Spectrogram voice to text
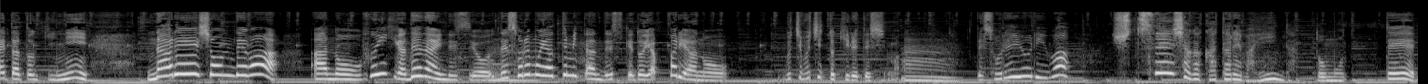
えた時にナレーションではあの雰囲気が出ないんですよ、でそれもやってみたんですけどやっぱりあのブチブチっと切れてしまう、でそれよりは出演者が語ればいいんだと思って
